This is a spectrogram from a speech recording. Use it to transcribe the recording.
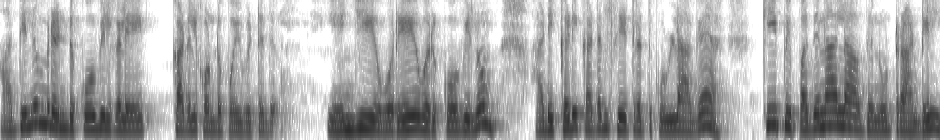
அதிலும் ரெண்டு கோவில்களை கடல் கொண்டு போய்விட்டது. எஞ்சிய ஒரே ஒரு கோவிலும் அடிக்கடி கடல் சீற்றத்துக்கு உள்ளாக கிபி பதினாலாவது நூற்றாண்டில்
